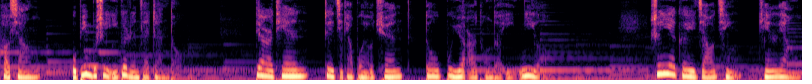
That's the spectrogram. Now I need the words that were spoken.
好像我并不是一个人在战斗。第二天，这几条朋友圈都不约而同地隐匿了。深夜可以矫情，天亮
